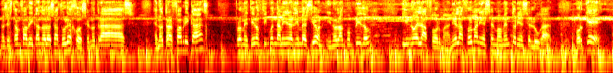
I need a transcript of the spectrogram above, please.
Nos están fabricando los azulejos en otras, en otras fábricas, prometieron 50 millones de inversión y no lo han cumplido y no es la forma, ni es la forma, ni es el momento, ni es el lugar. ¿Por qué?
